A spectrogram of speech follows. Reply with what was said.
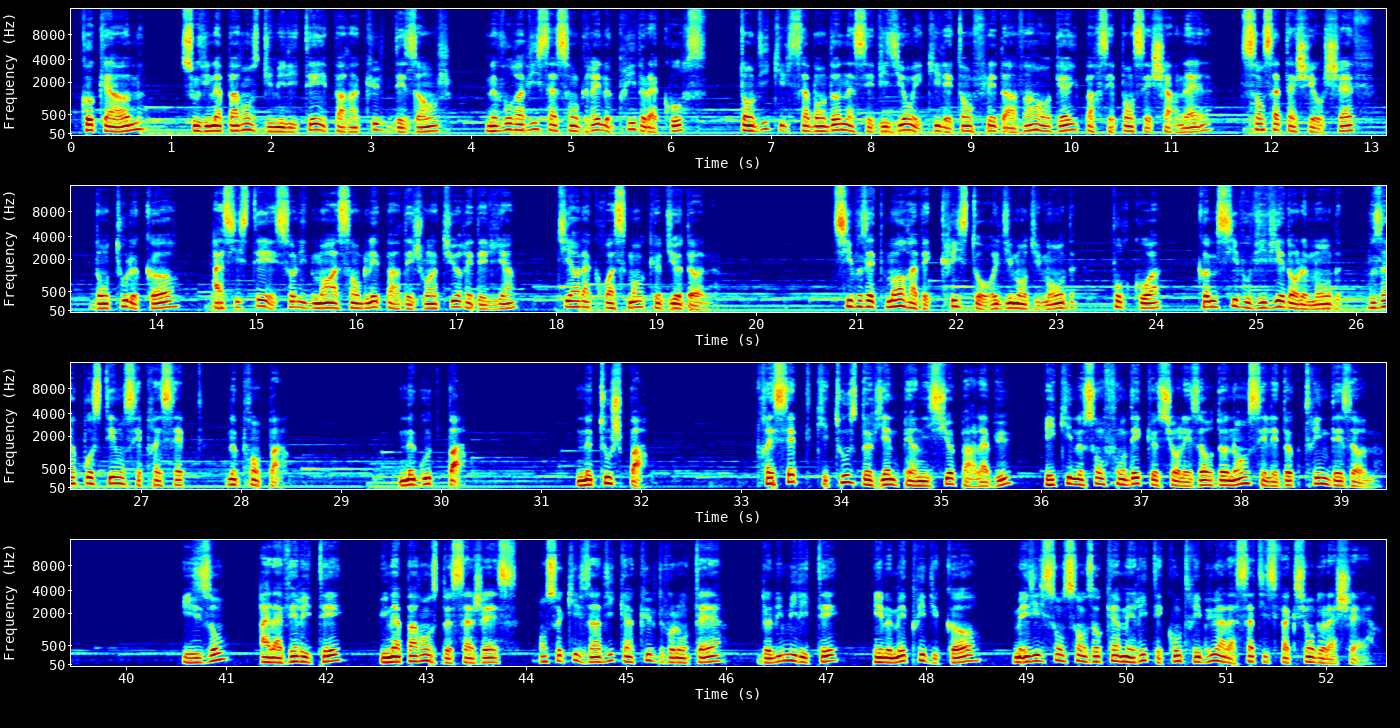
Qu'aucun homme, sous une apparence d'humilité et par un culte des anges, ne vous ravisse à son gré le prix de la course, tandis qu'il s'abandonne à ses visions et qu'il est enflé d'un vain orgueil par ses pensées charnelles, sans s'attacher au chef, dont tout le corps, assisté et solidement assemblé par des jointures et des liens, tire l'accroissement que Dieu donne. Si vous êtes mort avec Christ au rudiment du monde, pourquoi, comme si vous viviez dans le monde, vous impostez en ses préceptes, ne prends pas. Ne goûte pas. Ne touche pas. Préceptes qui tous deviennent pernicieux par l'abus, et qui ne sont fondés que sur les ordonnances et les doctrines des hommes. Ils ont, à la vérité, une apparence de sagesse, en ce qu'ils indiquent un culte volontaire, de l'humilité, et le mépris du corps, mais ils sont sans aucun mérite et contribuent à la satisfaction de la chair.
